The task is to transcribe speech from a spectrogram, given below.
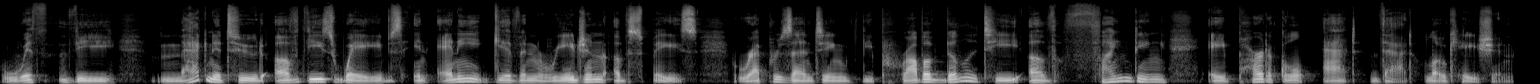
with the magnitude of these waves in any given region of space representing the probability of finding a particle at that location.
